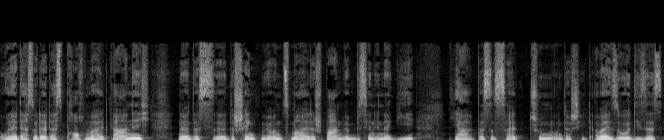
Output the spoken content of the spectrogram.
oder das oder das brauchen wir halt gar nicht, ne? Das äh, das schenken wir uns mal, da sparen wir ein bisschen Energie ja, das ist halt schon ein Unterschied. Aber so dieses,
